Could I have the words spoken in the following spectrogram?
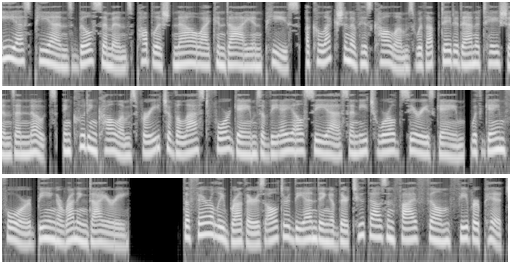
ESPN's Bill Simmons published Now I Can Die in Peace, a collection of his columns with updated annotations and notes, including columns for each of the last four games of the ALCS and each World Series game, with Game 4 being a running diary. The Farrelly brothers altered the ending of their 2005 film Fever Pitch,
